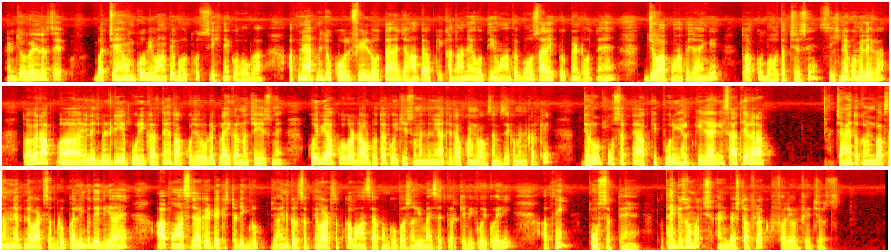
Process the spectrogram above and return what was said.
एंड जो वेल्डर से बच्चे हैं, उनको भी वहाँ पे बहुत कुछ सीखने को होगा। अपने आप में जो कोल फ़ील्ड होता है, जहाँ पे आपकी खदानें होती हैं, वहाँ पे बहुत सारे इक्विपमेंट होते हैं, जो आप वहाँ पे जाएँगे तो आपको बहुत अच्छे से सीखने को मिलेगा। तो अगर आप एलिजिबिलिटी ये पूरी करते हैं तो आपको ज़रूर अप्लाई करना चाहिए इसमें। कोई भी आपको अगर डाउट होता है, कोई चीज़ समझ में नहीं आती तो आप कमेंट बॉक्स में हमसे कमेंट करके ज़रूर पूछ सकते हैं। आपकी पूरी हेल्प की जाएगी। साथ ही अगर आप चाहें तो कमेंट बॉक्स में हमने अपने व्हाट्सअप ग्रुप का लिंक दे दिया है। आप वहाँ से जाकर टेक स्टडी ग्रुप ज्वाइन कर सकते हैं व्हाट्सअप का। वहाँ से आप हमको पर्सनली मैसेज करके भी कोई क्वेरी अपनी पूछ सकते हैं। तो thank you so much and best of luck for your futures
